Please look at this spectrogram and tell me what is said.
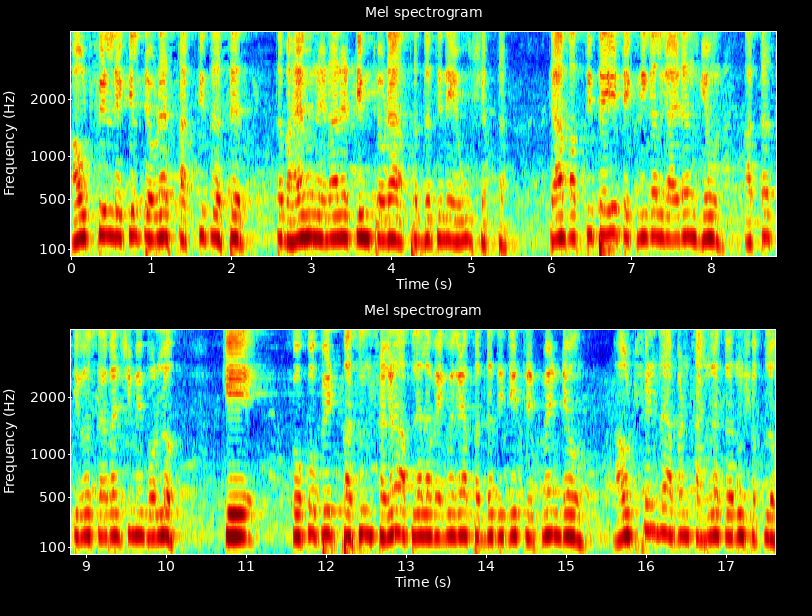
आउटफील्ड देखील तेवढ्याच ताकदीचं असेल तर बाहेरून येणाऱ्या टीम तेवढ्या पद्धतीने येऊ शकतात. त्या बाबतीतही टेक्निकल गायडन्स घेऊन आत्ता सी ओ साहेबांशी मी बोललो की कोकोपीटपासून सगळं आपल्याला वेगवेगळ्या पद्धतीची ट्रीटमेंट देऊन आउटफील्ड जर आपण चांगलं करू शकलो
